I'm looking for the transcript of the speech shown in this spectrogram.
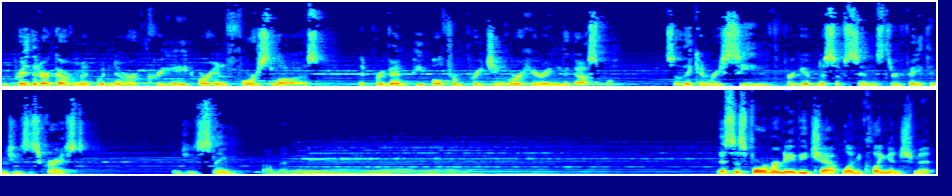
We pray that our government would never create or enforce laws that prevent people from preaching or hearing the gospel, so they can receive the forgiveness of sins through faith in Jesus Christ. In Jesus' name, Amen. This is former Navy Chaplain Klingenschmitt.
